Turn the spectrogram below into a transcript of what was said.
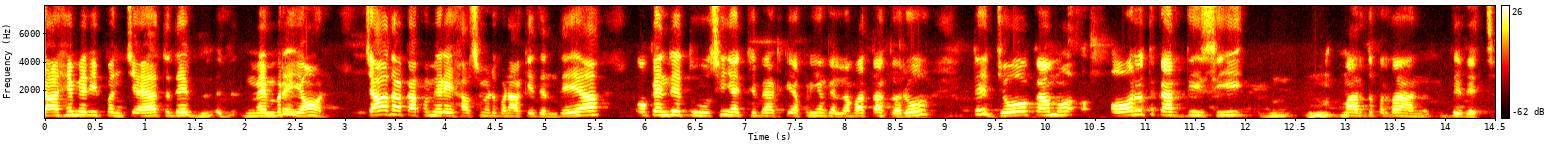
ਚਾਹੇ ਮੇਰੀ ਪੰਚਾਇਤ ਦੇ ਮੈਂਬਰ ਆਉਣ ਚਾਹ ਦਾ ਕੱਪ ਮੇਰੇ ਹਸਬੰਡ ਬਣਾ ਕੇ ਦਿੰਦੇ ਆ। ਉਹ ਕਹਿੰਦੇ ਤੁਸੀਂ ਇੱਥੇ ਬੈਠ ਕੇ ਆਪਣੀਆਂ ਗੱਲਾਂ ਬਾਤਾਂ ਕਰੋ। ਤੇ ਜੋ ਕੰਮ ਔਰਤ ਕਰਦੀ ਸੀ ਮਰਦ ਪ੍ਰਧਾਨ ਦੇ ਵਿੱਚ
